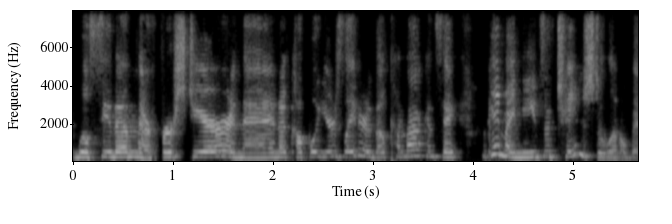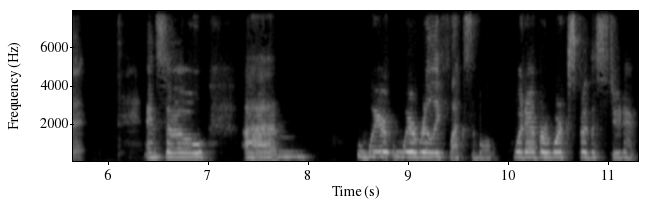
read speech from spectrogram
we'll see them their first year, and then a couple years later, they'll come back and say, okay, my needs have changed a little bit. And so um, we're, we're really flexible, whatever works for the student.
